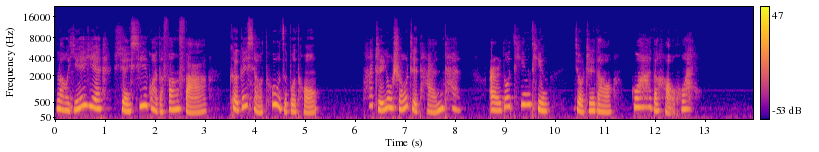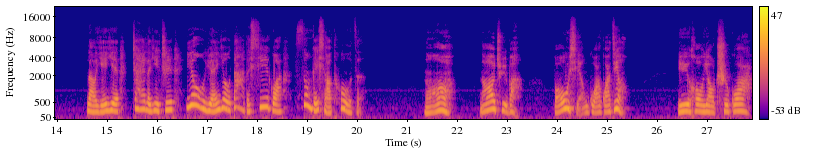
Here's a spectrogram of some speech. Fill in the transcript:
老爷爷选西瓜的方法可跟小兔子不同，他只用手指弹弹，耳朵听听，就知道瓜的好坏。老爷爷摘了一只又圆又大的西瓜，送给小兔子。喏。拿去吧，保险呱呱叫。以后要吃瓜，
